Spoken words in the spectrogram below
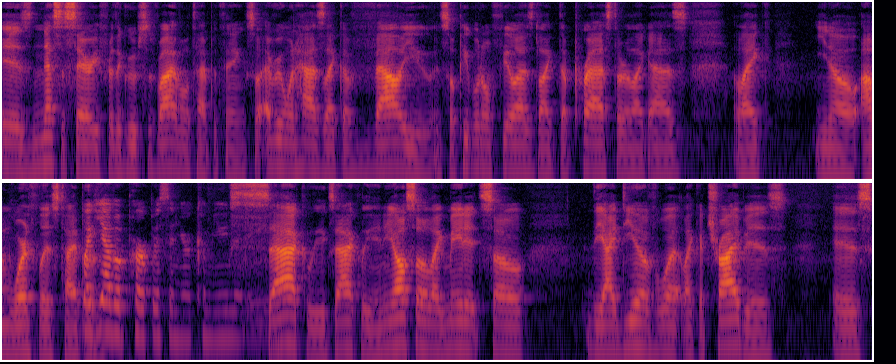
is necessary for the group survival type of thing so everyone has like a value and so people don't feel as like depressed or like as like you know i'm worthless type of Like of you have a purpose in your community. Exactly, exactly. And he also like made it so the idea of what like a tribe is is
